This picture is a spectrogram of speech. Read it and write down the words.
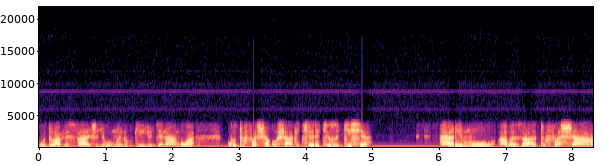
kuduha mesaje y'ubumwe n'ubwiyunge nangwa kudufasha gushaka icyerekezo gishya harimo abazadufasha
